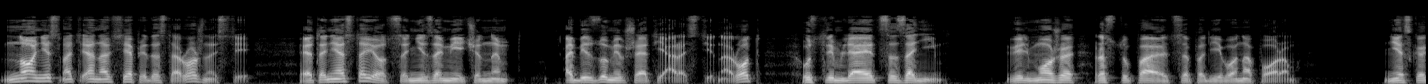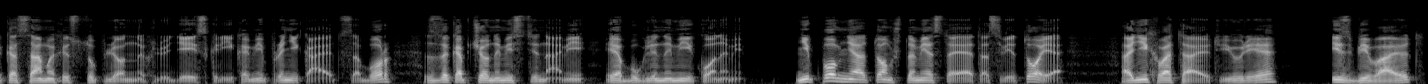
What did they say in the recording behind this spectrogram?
Но, несмотря на все предосторожности, это не остается незамеченным. Обезумевший от ярости народ устремляется за ним. Вельможи расступаются под его напором. Несколько самых иступленных людей с криками проникают в собор с закопченными стенами и обугленными иконами. Не помня о том, что место это святое, они хватают Юрия, избивают,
